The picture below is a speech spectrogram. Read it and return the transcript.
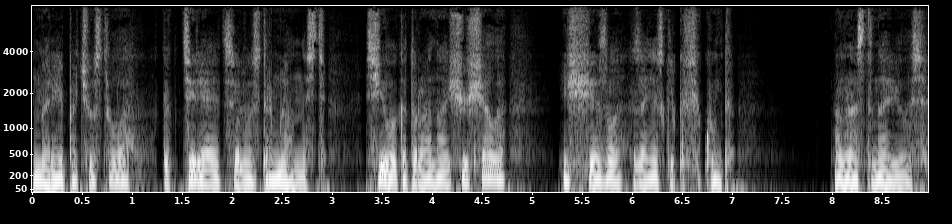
Мария почувствовала, как теряет целеустремленность. Сила, которую она ощущала, исчезла за несколько секунд. Она остановилась,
